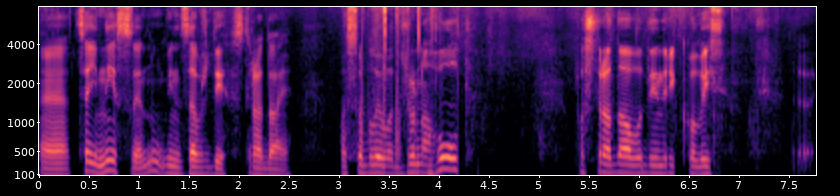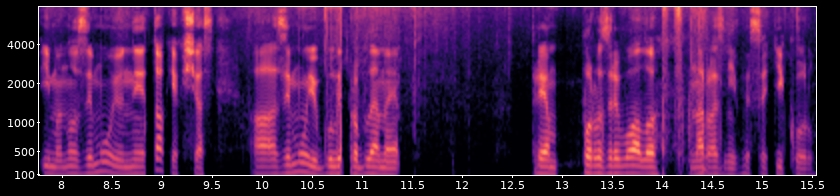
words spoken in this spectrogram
Е, цей низ, е, ну, він завжди страдає. Особливо Джона Голд пострадав один рік колись. Е, Іменно зимою, не так, як зараз, а зимою були проблеми. Прям порозривало на різній висоті кору.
